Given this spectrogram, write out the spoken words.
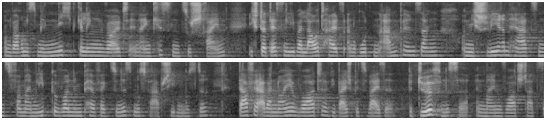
und warum es mir nicht gelingen wollte, in ein Kissen zu schreien, ich stattdessen lieber lauthals an roten Ampeln sang und mich schweren Herzens von meinem liebgewonnenen Perfektionismus verabschieden musste, dafür aber neue Worte wie beispielsweise Bedürfnisse in meinen Wortschatz.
